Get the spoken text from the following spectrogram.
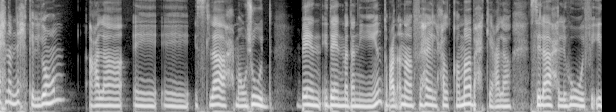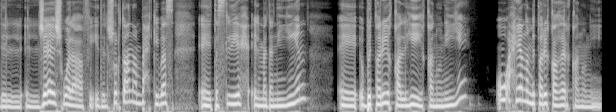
إحنا بنحكي اليوم على آه، آه، سلاح موجود بين إيدين مدنيين. طبعا أنا في هاي الحلقة ما بحكي على سلاح اللي هو في إيد الجيش ولا في إيد الشرطة. أنا عم بحكي بس آه، تسليح المدنيين آه، بطريقة اللي هي قانونية واحيانا بطريقة غير قانونية.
